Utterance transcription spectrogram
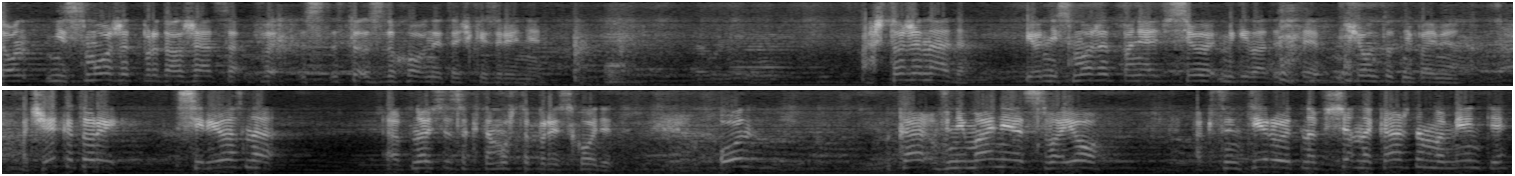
то он не сможет продолжаться в, с, с духовной точки зрения. А что же надо? и он не сможет понять все Мегилат Эстер. Ничего он тут не поймет. А человек, который серьезно относится к тому, что происходит, он внимание свое акцентирует на все, на каждом моменте.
